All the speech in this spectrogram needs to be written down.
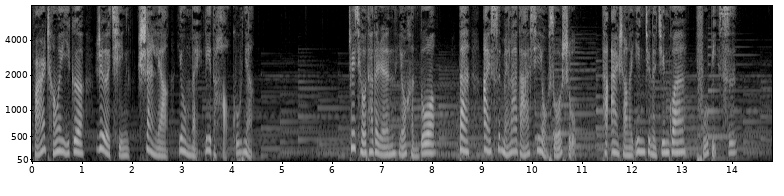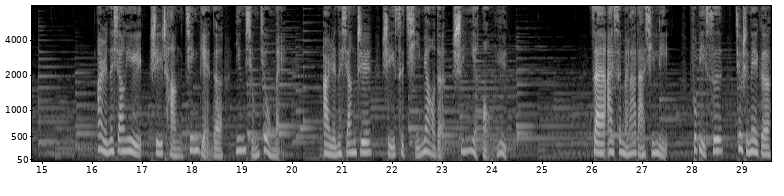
反而成为一个热情、善良又美丽的好姑娘。追求她的人有很多，但艾斯梅拉达心有所属，她爱上了英俊的军官福比斯。二人的相遇是一场经典的英雄救美，二人的相知是一次奇妙的深夜偶遇。在艾斯梅拉达心里，福比斯就是那个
